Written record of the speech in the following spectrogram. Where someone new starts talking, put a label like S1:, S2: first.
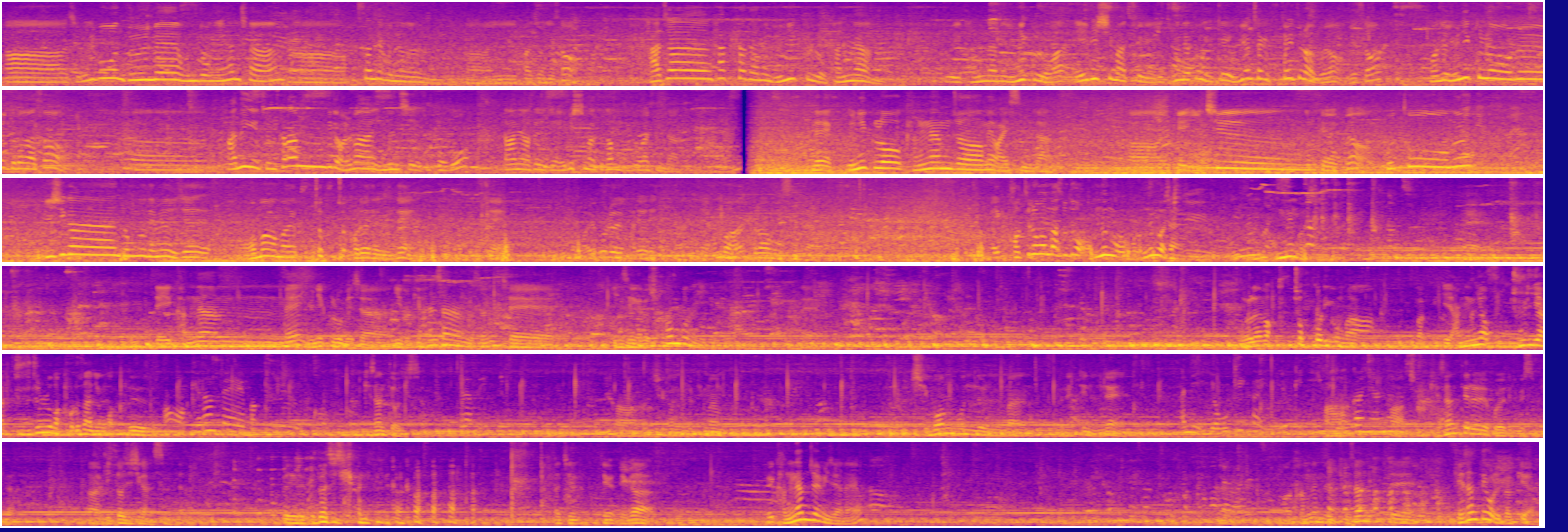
S1: 아, 지금 일본 불매 운동이 한창 어, 확산되고 있는 어, 이 과정에서 가장 핫하다는 유니클로 강남 이 강남의 유니클로와 ABC 마트 이두 군데 또 이렇게 우연찮게 붙어 있더라고요. 그래서 먼저 유니클로를 들어가서 어, 반응이 좀 사람들이 얼마나 있는지 보고 다음에 와서 이제 ABC 마트도 한번 보도록 하겠습니다. 네, 유니클로 강남점에 와 있습니다. 어, 이렇게 2층으로 되어 있고요. 보통은 이 시간 정도 되면 이제 어마어마하게 북적북적 거려야 되는데, 네, 얼굴을 가려야 되니까 네, 한번 들어가 보겠습니다. 네, 겉으로만 봐서도 없는 거 없는 거잖아요.
S2: 없는 거
S1: 없는 거지. 네. 근데 이 강남의 유니클로 매장이 이렇게 한산한 것은 제 인생에서 처음 보는 일이에요. 원래 막 북적거리고 막,
S2: 어.
S1: 막 이렇게 양옆 줄이 약 두 줄로 막 걸어다니고 막 그
S2: 어 계산대 막 줄을 있고
S1: 계산대 어디 있어?
S2: 계산대 있죠.
S1: 아, 지금 이렇게만 직원분들만 눈에 띄는데
S2: 아니 여기가 이렇게 이
S1: 아,
S2: 공간이 하나
S1: 아, 지금 계산대를 보여드리고 있습니다. 아, 믿어지지가 않습니다. 네, 믿어지지가 않는다. 아, 지금 내가 여기 강남점이잖아요.
S2: 어.
S1: 아, 강남점 계산대 계산대가 원래 몇 개야?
